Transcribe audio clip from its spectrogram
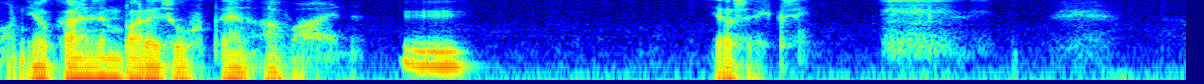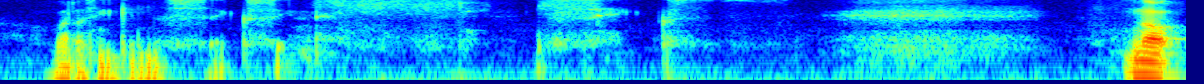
on jokaisen parisuhteen avain Mm. ja seksi. Varsinkin seksin. Seks. No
